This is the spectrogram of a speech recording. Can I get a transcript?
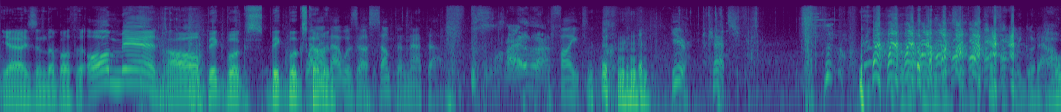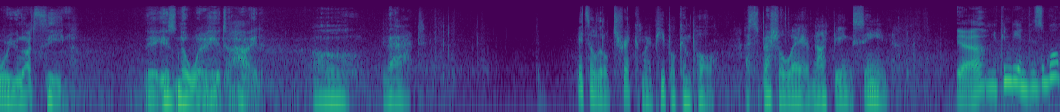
Yeah, he's in the both. Of oh man! Oh, big bugs. Big bugs Wow, coming. that was uh, something, that uh, fight. Here, catch. Perfectly good How were you not seen? There is nowhere here to hide. Oh, that. It's a little trick my people can pull. A special way of not being seen. Yeah. You can be invisible?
